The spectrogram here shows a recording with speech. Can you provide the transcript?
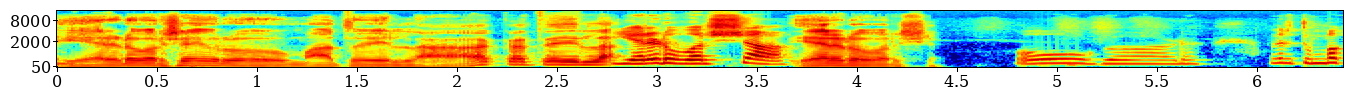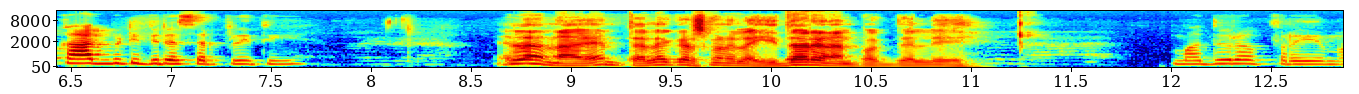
ಎರಡು ವರ್ಷ ಇವರು ಮಾತು ಇಲ್ಲ ಕತೆ ಇಲ್ಲ. ಎರಡು ವರ್ಷ? ಎರಡು ವರ್ಷ. ಓ ಗಾಡ್. ಅಂದ್ರೆ ತುಂಬಾ ಕಾದ್ ಬಿಟ್ಟಿದ್ದೀರಾ ಸರ್ ಪ್ರೀತಿ? ಇಲ್ಲ ನಾವೇನು ತಲೆ ಕೆಡ್ಸ್ಕೊಂಡಿಲ್ಲ. ಇದ್ದಾರೆ ನನ್ನ ಪಕ್ಕದಲ್ಲಿ. ಮಧುರ ಪ್ರೇಮ.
